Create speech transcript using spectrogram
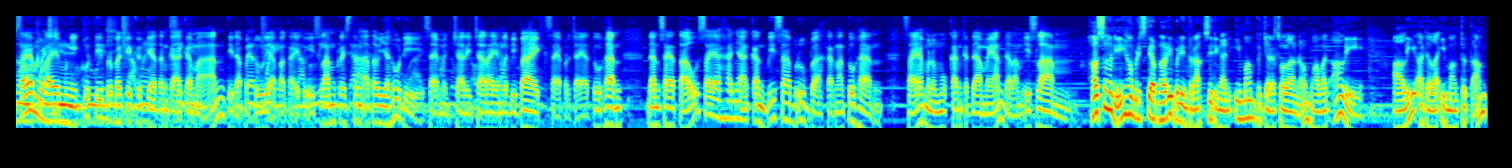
saya mulai mengikuti berbagai kegiatan keagamaan, tidak peduli apakah itu Islam, Kristen, atau Yahudi. Saya mencari cara yang lebih baik. Saya percaya Tuhan, dan saya tahu saya hanya akan bisa berubah karena Tuhan. Saya menemukan kedamaian dalam Islam. Hasani hampir setiap hari berinteraksi dengan Imam Penjara Solano Muhammad Ali. Ali adalah imam tetap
